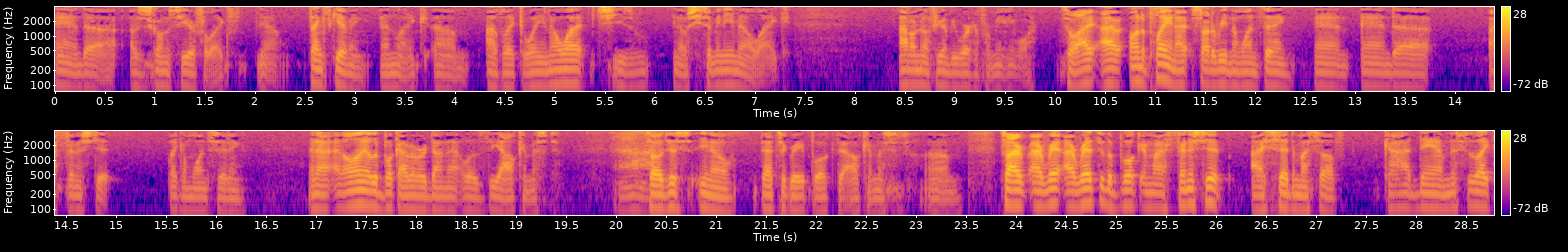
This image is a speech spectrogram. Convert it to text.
and uh, I was just going to see her for like you know Thanksgiving, and like um, I was like, well, you know what? She's you know she sent me an email like, I don't know if you're going to be working for me anymore. So I, I on the plane I started reading the one thing, and and uh, I finished it like in one sitting. And, I, and the only other book I've ever done that was The Alchemist. Ah. So just you know, that's a great book, The Alchemist. Um, so I, I read I read through the book, and when I finished it, I said to myself, "God damn, this is like."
